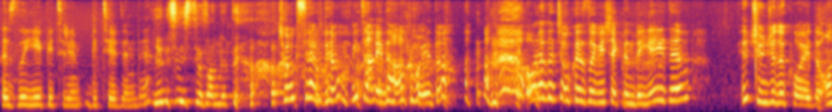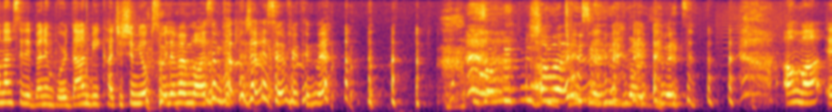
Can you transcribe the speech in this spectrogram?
Hızlı yiyip bitirim, bitirdiğimde. Yenisini istiyor zannetti. Çok sevdim. Bir tane daha koydu. Onu da çok hızlı bir şekilde yedim. Üçüncü de koydu. Ondan sonra benim buradan bir kaçışım yok. Söylemem lazım patlıcanı sevmediğimde. Ama- Çok sevdim biraz. evet. Ama e,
